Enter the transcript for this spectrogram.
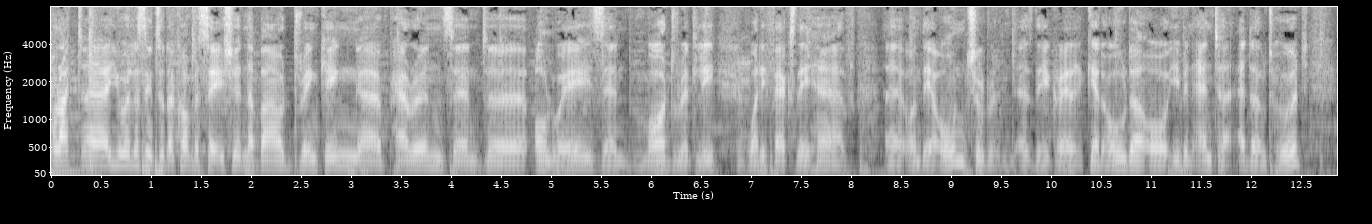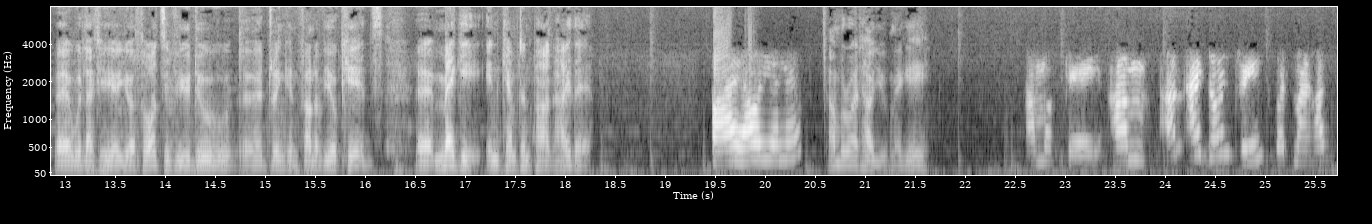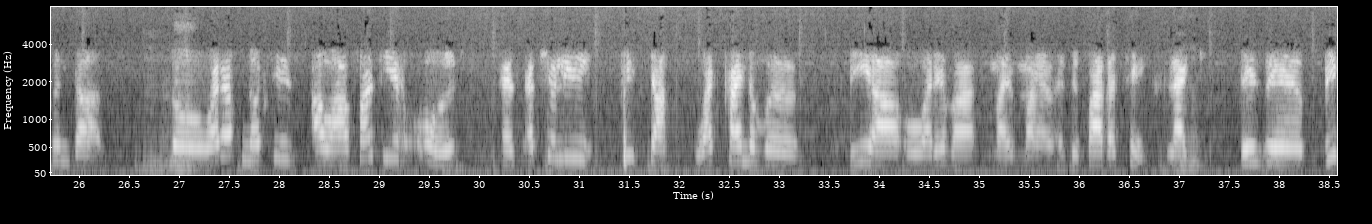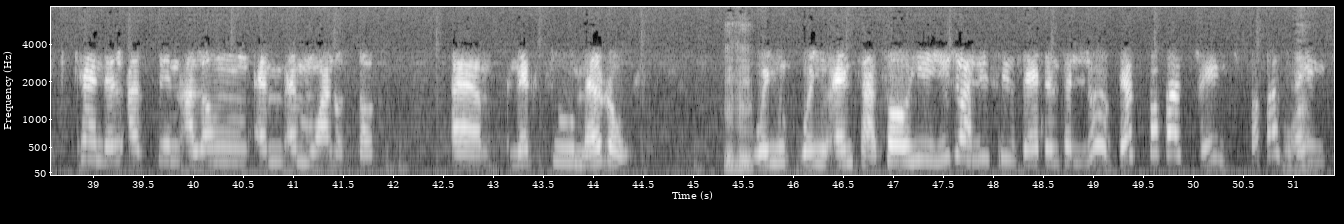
All right, uh, you were listening to the conversation about drinking, uh, parents, and uh, always and moderately what effects they have uh, on their own children as they get older or even enter adulthood. Uh, we'd like to hear your thoughts if you do uh, drink in front of your kids. Uh, Maggie in Kempton Park, hi there. Hi, how are you, Nick? I'm all right. How are you, Maggie? I'm okay. Um, I'm, I don't drink, but my husband does. So what I've noticed, our five-year-old has actually picked up what kind of a beer or whatever my, my the father takes. Like there's a big candle I've seen along M M1 or so, um, next to Melrose. When you when you enter, so he usually sees that and says, "Look, there's Papa's drink, Papa's Wow. drink."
